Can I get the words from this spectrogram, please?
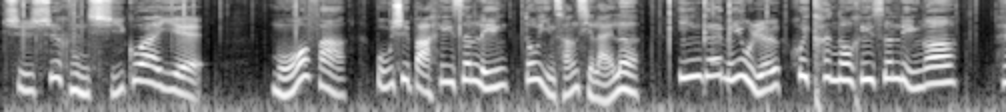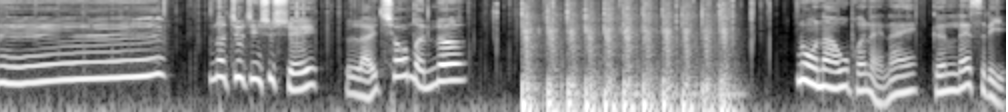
只是很奇怪耶，魔法不是把黑森林都隐藏起来了，应该没有人会看到黑森林啊。嘿，那究竟是谁？来敲门呢？诺娜巫婆奶奶跟 Leslie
